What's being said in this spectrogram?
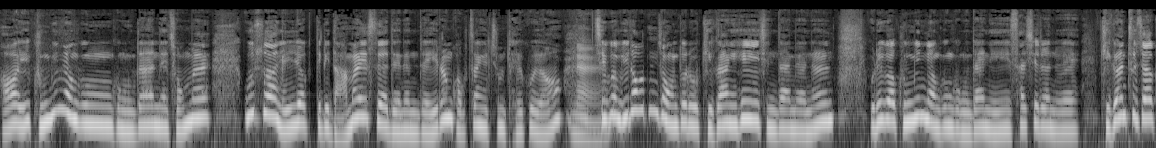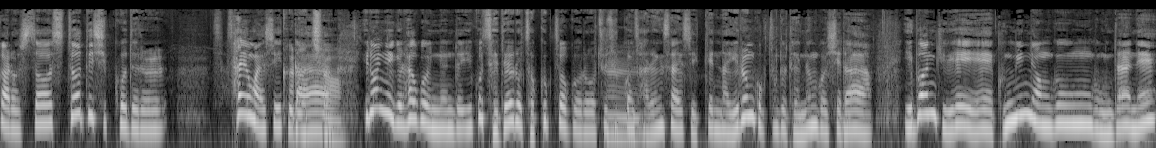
아, 이 국민연금공단에 정말 우수한 인력들이 남아 있어야 되는데 이런 걱정이 좀 되고요. 네. 지금 이런 정도로 기강이 회의진다면은 우리가 국민연금 공단이 사실은 왜 기관 투자가로서 스터디십 코드를 사용할 수 있다. 그렇죠. 이런 얘기를 하고 있는데 이거 제대로 적극적으로 주주권 음. 잘 행사할 수 있겠나 이런 걱정도 되는 것이라 이번 기회에 국민연금공단에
